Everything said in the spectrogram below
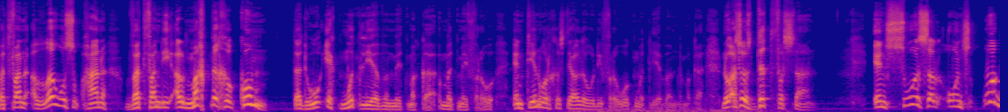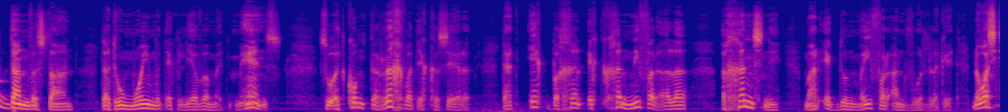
wat van Allah subhanahu wat van die almagtige kom dat hoe ek moet lewe met mekaar met my vrou en teenoorgestelde hoe die vrou ook moet lewe met mekaar. Nou as ons dit verstaan en so sal ons ook dan verstaan dat hoe mooi moet ek lewe met mens. So dit kom terug wat ek gesê het dat ek begin ek begin nie vir hulle 'n guns nie, maar ek doen my verantwoordelikheid. Nou as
